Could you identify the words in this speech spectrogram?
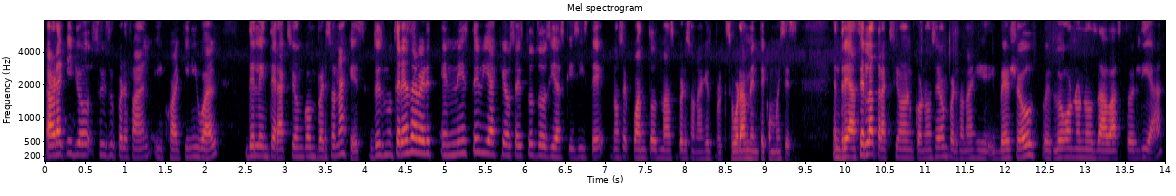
La verdad que yo soy súper fan y Joaquín igual de la interacción con personajes. Entonces, me gustaría saber, en este viaje, o sea, estos dos días que hiciste, no sé cuántos más personajes, porque seguramente, como dices, entre hacer la atracción, conocer a un personaje y ver shows, pues luego no nos dabas todo el día.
